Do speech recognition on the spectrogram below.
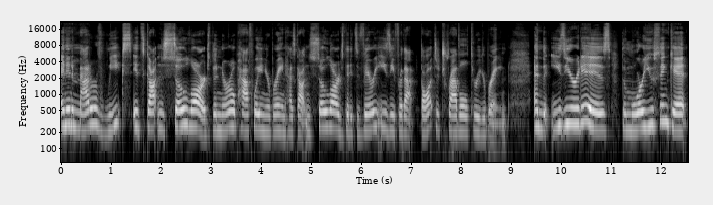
and in a matter of weeks, it's gotten so large, the neural pathway in your brain has gotten so large that it's very easy for that thought to travel through your brain. And the easier it is, the more you think it,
